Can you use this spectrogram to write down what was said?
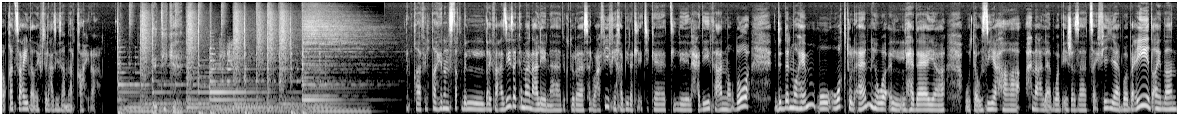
أوقات سعيدة ضيفتي العزيزة من القاهرة. اتكات نبقى في القاهرة نستقبل ضيفة عزيزة كمان علينا دكتورة سلوى عفيفي خبيرة الاتيكيت للحديث عن موضوع جدا مهم ووقته الآن هو الهدايا وتوزيعها. إحنا على أبواب إجازات صيفية أبواب عيد أيضا.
